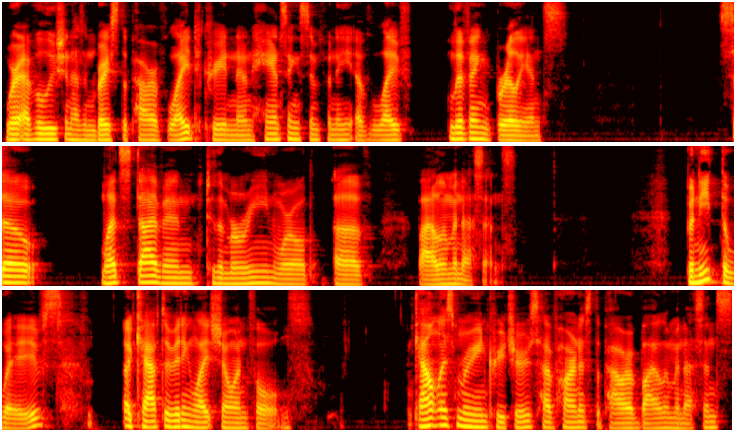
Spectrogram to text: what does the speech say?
where evolution has embraced the power of light to create an enhancing symphony of life living brilliance. So, let's dive into the marine world of bioluminescence. Beneath the waves, a captivating light show unfolds. Countless marine creatures have harnessed the power of bioluminescence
